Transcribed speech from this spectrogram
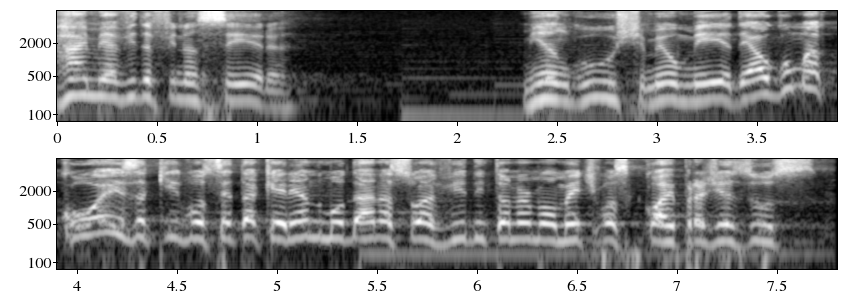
Ai, minha vida financeira. Minha angústia, meu medo. É alguma coisa que você está querendo mudar na sua vida, então normalmente você corre para Jesus.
